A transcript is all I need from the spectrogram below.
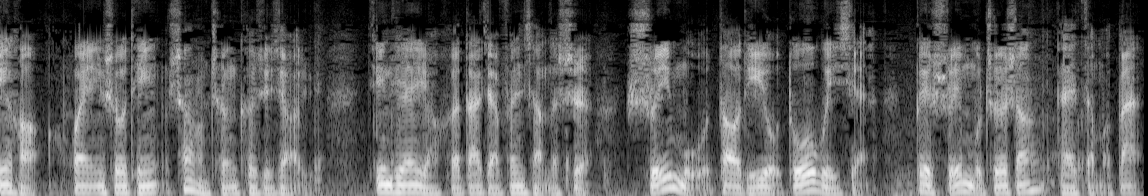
您好，欢迎收听上城科学教育。今天要和大家分享的是水母到底有多危险？被水母蛰伤该怎么办？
